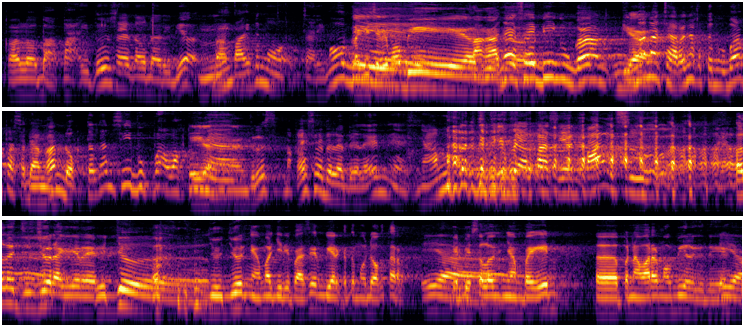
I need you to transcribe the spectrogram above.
kalau bapak itu saya tahu dari dia, bapak itu mau cari mobil. Lagi cari mobil, Makanya gitu. saya bingung kan, gimana Iya. caranya ketemu bapak. Sedangkan dokter kan sibuk pak waktunya. Iya, terus? Makanya saya bela-belain ya nyamar jadi pasien palsu. Oh, jujur akhirnya. Jujur. jujur nyamar jadi pasien biar ketemu dokter. Iya. Biar besok lo nyampein eh, penawaran mobil gitu ya. Iya,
